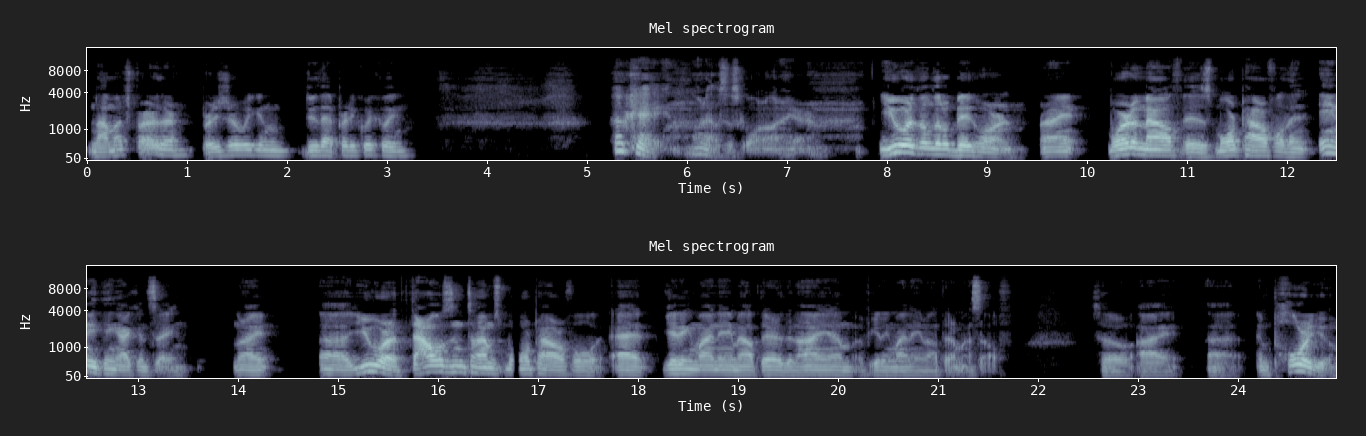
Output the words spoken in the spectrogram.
not much further. Pretty sure we can do that pretty quickly. Okay, what else is going on here? You are the little bighorn, right? Word of mouth is more powerful than anything I can say, right? Uh, you are a thousand times more powerful at getting my name out there than I am of getting my name out there myself. So I uh, implore you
